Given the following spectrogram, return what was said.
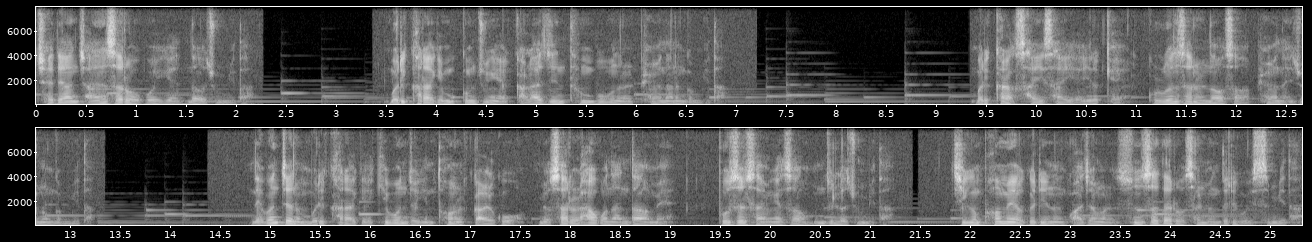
최대한 자연스러워 보이게 넣어줍니다. 머리카락의 묶음 중에 갈라진 틈 부분을 표현하는 겁니다. 머리카락 사이사이에 이렇게 굵은 선을 넣어서 표현해 주는 겁니다. 네 번째는 머리카락의 기본적인 톤을 깔고 묘사를 하고 난 다음에 붓을 사용해서 문질러 줍니다. 지금 펌웨어 그리는 과정을 순서대로 설명드리고 있습니다.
